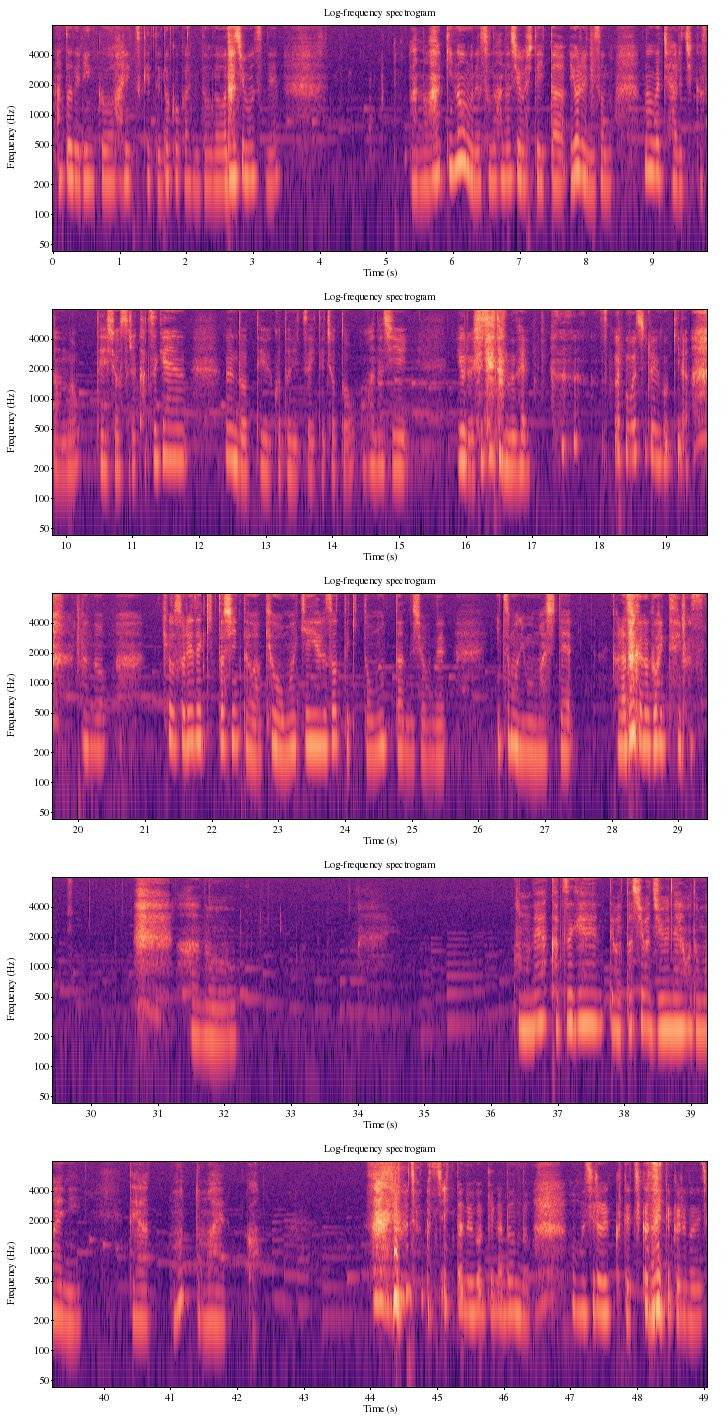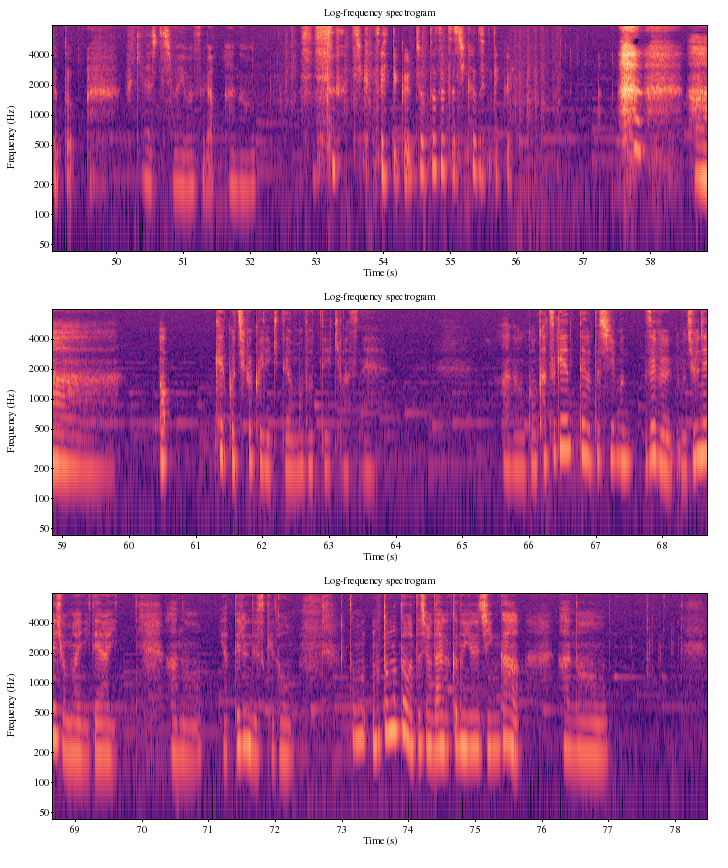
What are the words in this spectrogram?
後でリンクを貼り付けてどこかに動画を出しますね。あの昨日もねその話をしていた夜にその野口春近さんの提唱する活言運動っていうことについてちょっとお話夜してたので すごい面白い動きだ。あの今日それできっとシンタは今日思いっきりやるぞってきっと思ったんでしょうね。いつもにも増して体が動いています。あのこのね活言って私は10年ほど前に出会っもっと前か。さらにもちょっとシンタの動きがどんどん面白くて近づいてくるのでちょっと吹き出してしまいますが。あの 近づいてくる。ちょっとずつ近づいてくる。はあ。あ結構近くに来ては戻っていきますね。あのこの活言って私もずいぶんもう10年以上前に出会いあのやってるんですけどもともと私の大学の友人があの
